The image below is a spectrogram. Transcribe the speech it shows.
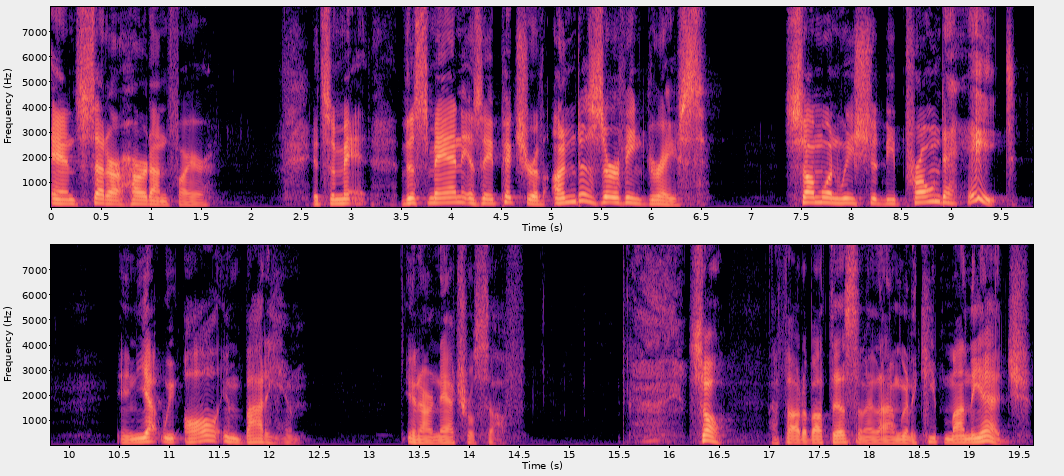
and set our heart on fire. It's a man, this man is a picture of undeserving grace, someone we should be prone to hate, and yet we all embody him in our natural self. So, I thought about this and I thought I'm going to keep him on the edge.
